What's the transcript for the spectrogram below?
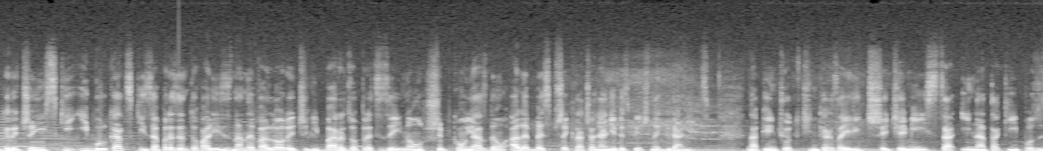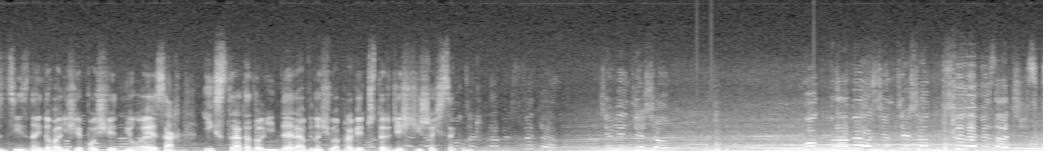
Gryczyński i Burkacki zaprezentowali znane walory, czyli bardzo precyzyjną, szybką jazdę, ale bez przekraczania niebezpiecznych granic. Na pięciu odcinkach zajęli trzecie miejsca i na takiej pozycji znajdowali się po siedmiu ES-ach. Ich strata do lidera wynosiła prawie 46 sekund. 90. Bóg prawy 80, przylewy zacisk.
